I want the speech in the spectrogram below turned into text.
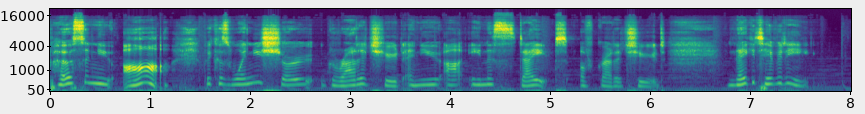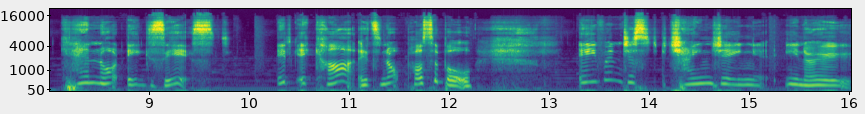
person you are. Because when you show gratitude and you are in a state of gratitude, negativity cannot exist. It, it can't, it's not possible even just changing, you know,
